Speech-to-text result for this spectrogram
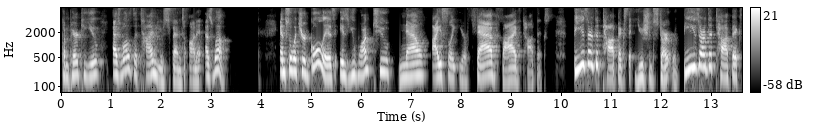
compared to you, as well as the time you spent on it as well. And so, what your goal is, is you want to now isolate your Fab Five topics. These are the topics that you should start with. These are the topics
